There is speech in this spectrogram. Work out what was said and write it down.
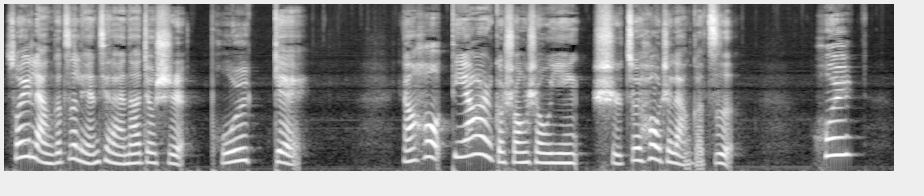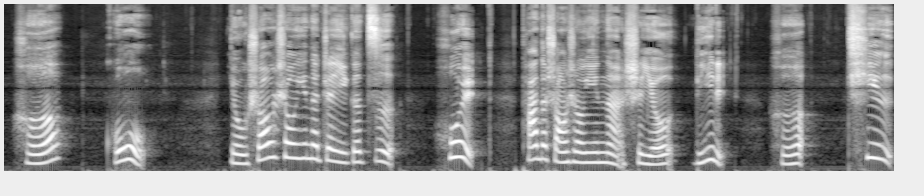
所以两个字连起来呢，就是 pull。给，然后第二个双收音是最后这两个字，灰和고有双收音的这一个字，灰，它的双声音呢，是由 li 和 tu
